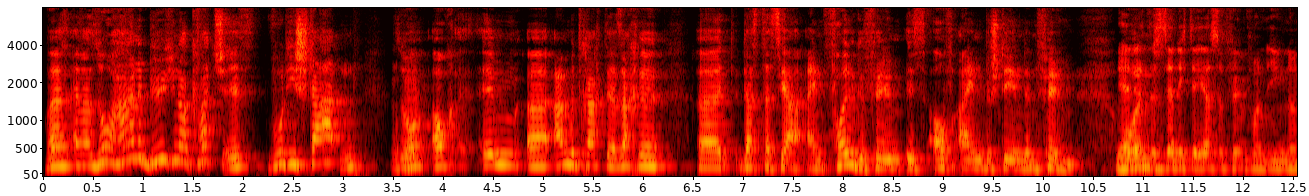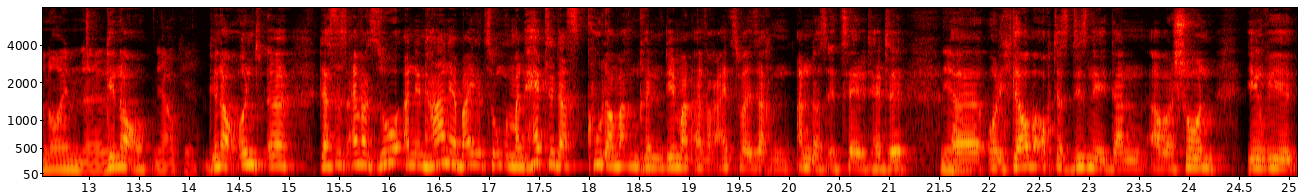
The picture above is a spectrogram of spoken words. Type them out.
weil das einfach so hanebüchener Quatsch ist, wo die starten so, Okay. auch im äh, Anbetracht der Sache, äh, dass das ja ein Folgefilm ist auf einen bestehenden Film. Ja, und das ist ja nicht der erste Film von irgendeiner neuen. Äh, Genau. Ja, okay. Genau, und äh, das ist einfach so an den Haaren herbeigezogen und man hätte das cooler machen können, indem man einfach ein, zwei Sachen anders erzählt hätte. Ja. Äh, und ich glaube auch, dass Disney dann aber schon irgendwie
